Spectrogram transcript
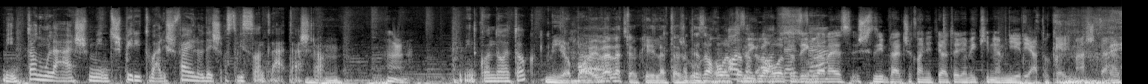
mint tanulás, mint spirituális fejlődés, azt viszontlátásra. Hm. Mint gondoltok? Mi a baj vele? Tökéletes Hát ez a holtomigla, Az a gond holtomigla, ezzel. ez szimplán csak annyit jelent, hogy amíg ki nem nyírjátok egymást, tehát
